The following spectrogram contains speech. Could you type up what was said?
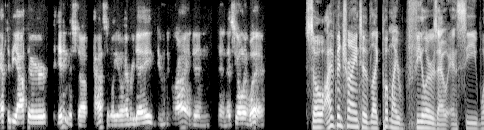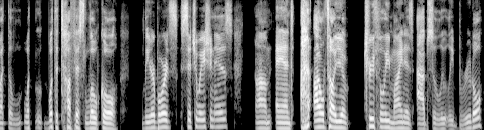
have to be out there hitting the stuff constantly, you know, every day, doing the grind, and and that's the only way. So I've been trying to like put my feelers out and see what the what what the toughest local leaderboards situation is. Um, and I'll tell you truthfully, mine is absolutely brutal.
